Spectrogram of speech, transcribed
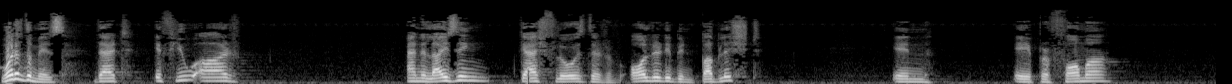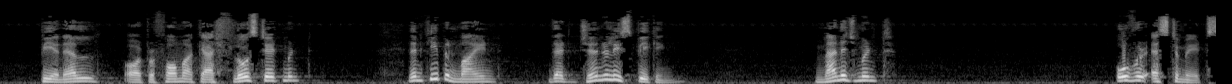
One of them is that if you are analyzing cash flows that have already been published in a pro forma P&L or pro forma cash flow statement, then keep in mind that generally speaking, management overestimates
